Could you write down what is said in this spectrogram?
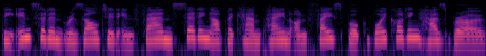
The incident resulted in fans setting up a campaign on Facebook boycotting Hasbro.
